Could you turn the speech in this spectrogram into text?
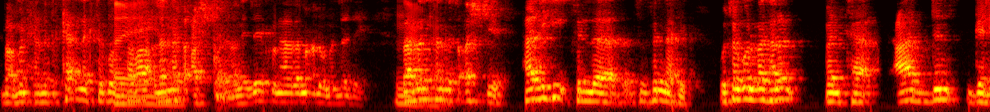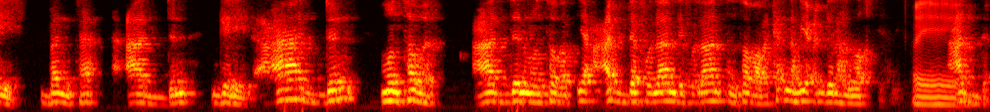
ما نحن كأنك تقول ترى لن نتعشى. يعني ليكن هذا معلوما لديك. ما نحن متعشين. هذه في في النفي. وتقول مثلا بنت عاد قليل. بنت عاد قليل. عاد منتظر. عاد منتظر عد فلان لفلان انتظر كأنه يعد له الوقت يعني. عد.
